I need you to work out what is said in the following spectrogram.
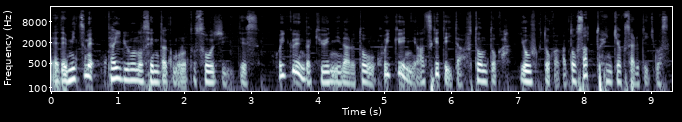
えで3つ目大量の洗濯物と掃除です保育園が休園になると保育園に預けていた布団とか洋服とかがどさっと返却されていきます。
